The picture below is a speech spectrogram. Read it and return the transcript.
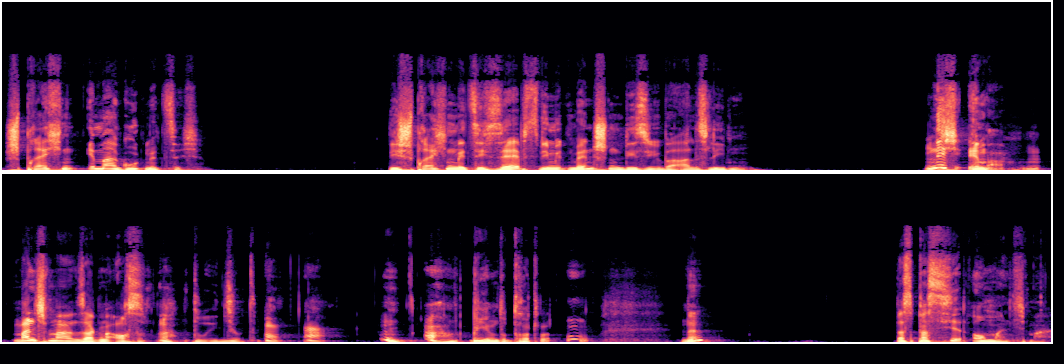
sprechen immer gut mit sich. Die sprechen mit sich selbst wie mit Menschen, die sie über alles lieben. Nicht immer. Manchmal sagt man auch so, ah, du Idiot. Ah, ah, ah, Bier und du Trottel. Hm. Ne? Das passiert auch manchmal.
